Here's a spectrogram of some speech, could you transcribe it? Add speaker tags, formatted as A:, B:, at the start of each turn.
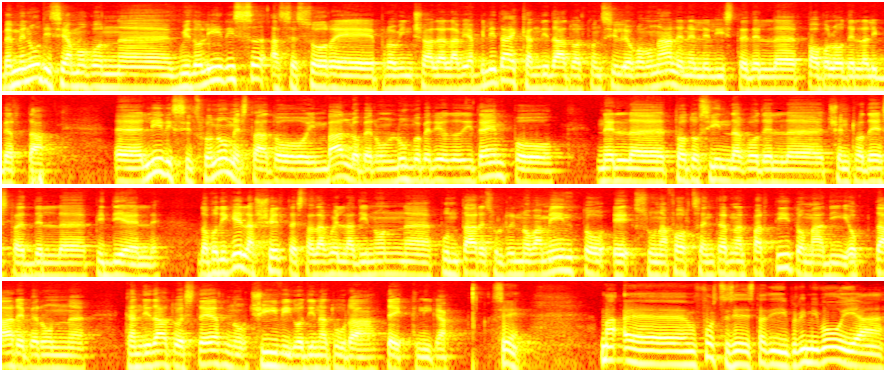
A: Benvenuti, siamo con eh, Guido Liris, assessore provinciale alla viabilità e candidato al Consiglio Comunale nelle liste del Popolo della Libertà. Eh, Liris, il suo nome, è stato in ballo per un lungo periodo di tempo nel eh, toto sindaco del centrodestra e del PDL. Dopodiché la scelta è stata quella di non eh, puntare sul rinnovamento e su una forza interna al partito, ma di optare per un candidato esterno civico di natura tecnica.
B: Sì, ma eh, forse siete stati i primi voi a,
